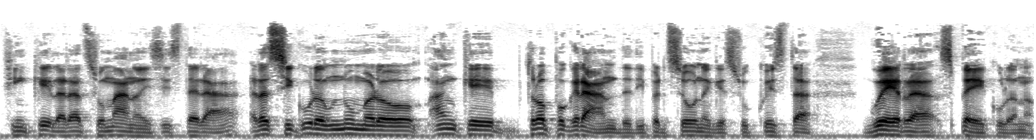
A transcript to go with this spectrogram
finché la razza umana esisterà rassicura un numero anche troppo grande di persone che su questa guerra speculano.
